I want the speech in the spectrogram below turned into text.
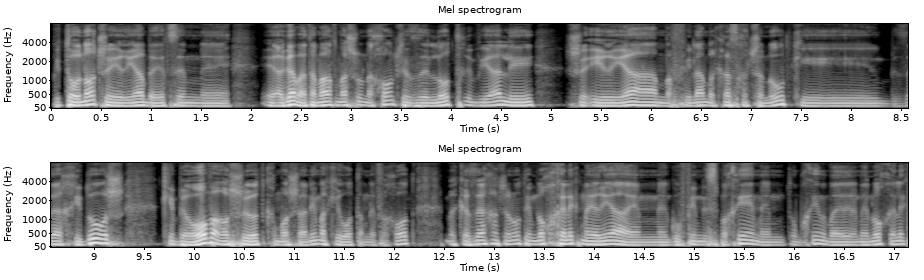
פתרונות שהעירייה בעצם... אה, אגב, את אמרת משהו נכון, שזה לא טריוויאלי שעירייה מפעילה מרכז חדשנות, כי זה החידוש, כי ברוב הרשויות, כמו שאני מכיר אותם לפחות, מרכזי החדשנות הם לא חלק מהעירייה, הם גופים נספחים, הם תומכים, הם לא חלק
